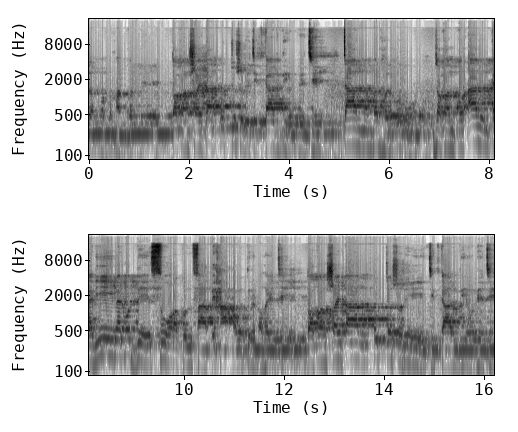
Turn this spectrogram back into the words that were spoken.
জন্মগ্রহণ করলেন। তখন শয়তান উচ্চ সুরে চিৎকার দিয়ে উঠেছে। চার নম্বর হলো যখন কোরআনুল কারীমের মধ্যে সূরাতুল ফাতিহা অবতীর্ণ হয়েছে, তখন শয়তান উচ্চ সুরে চিৎকার দিয়ে উঠেছে।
